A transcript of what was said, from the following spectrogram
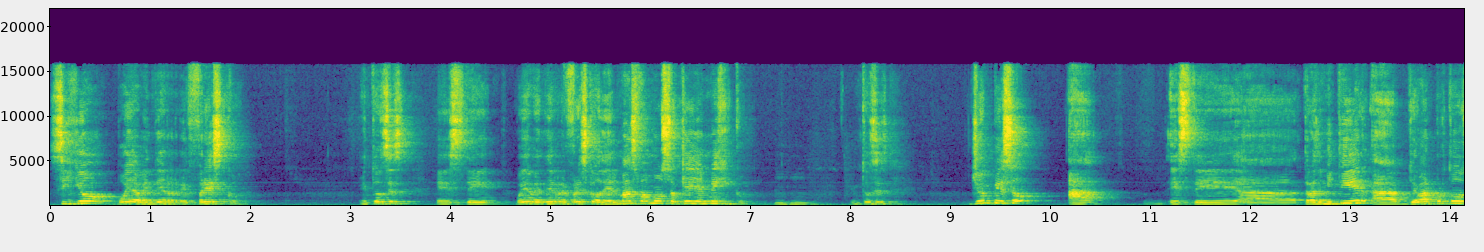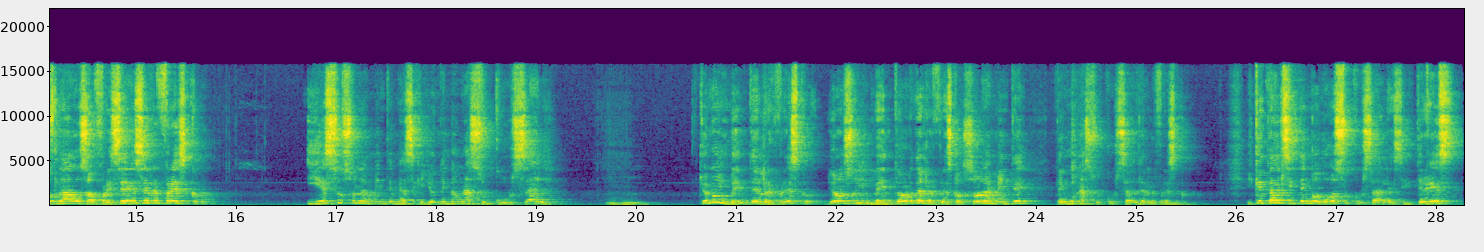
Si yo voy a vender refresco, entonces este, voy a vender refresco del más famoso que hay en México. Entonces, yo empiezo a, este, a transmitir, a llevar por todos lados, a ofrecer ese refresco. Y eso solamente me hace que yo tenga una sucursal. Yo no inventé el refresco. Yo no soy inventor del refresco. Solamente tengo una sucursal de refresco. ¿Y qué tal si tengo dos sucursales y tres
